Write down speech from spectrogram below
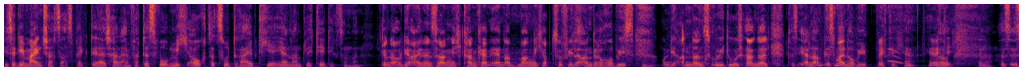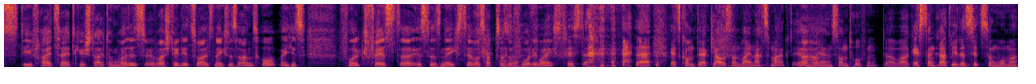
dieser Gemeinschaftsaspekt, der ist halt einfach das, wo mich auch dazu treibt, hier ehrenamtlich tätig zu werden. Genau, die einen sagen, ich kann kein Ehrenamt machen, ich habe zu viele andere Hobbys. Mhm. Und die anderen, so wie du, sagen halt, das Ehrenamt ist mein Hobby. Richtig, ja. ja richtig, genau. Das ist die Freizeitgestaltung. Was ist, was steht jetzt so als nächstes an? So, welches Volksfest äh, ist das nächste? Was habt ihr also so vor demnächst? Volksfest. jetzt kommt der Klausen- und Weihnachtsmarkt in, in Sonthofen. Da war gestern gerade wieder Sitzung, wo wir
